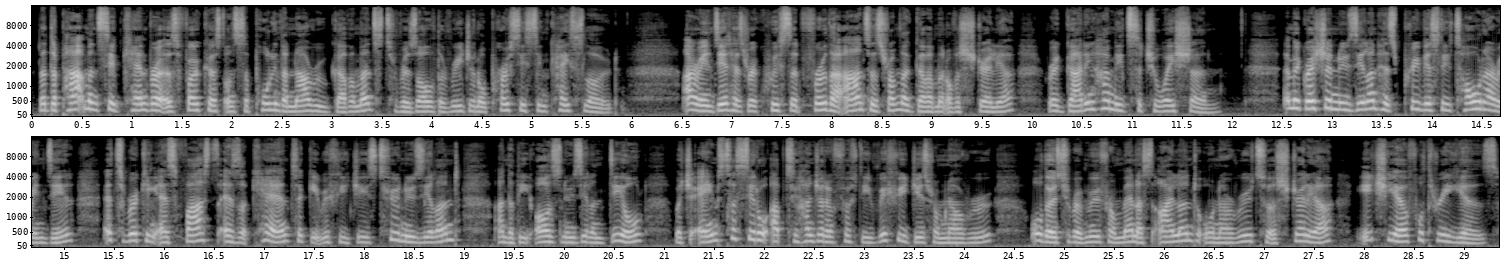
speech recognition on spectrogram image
The department said Canberra is focused on supporting the Nauru government to resolve the regional processing caseload. RNZ has requested further answers from the Government of Australia regarding Hamid's situation. Immigration New Zealand has previously told RNZ it's working as fast as it can to get refugees to New Zealand under the Oz New Zealand deal, which aims to settle up to 150 refugees from Nauru or those who were moved from Manus Island or Nauru to Australia each year for three years.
